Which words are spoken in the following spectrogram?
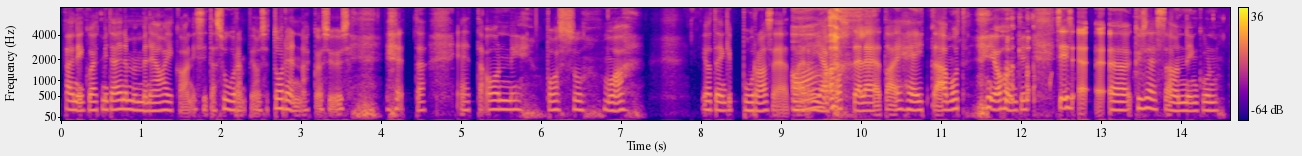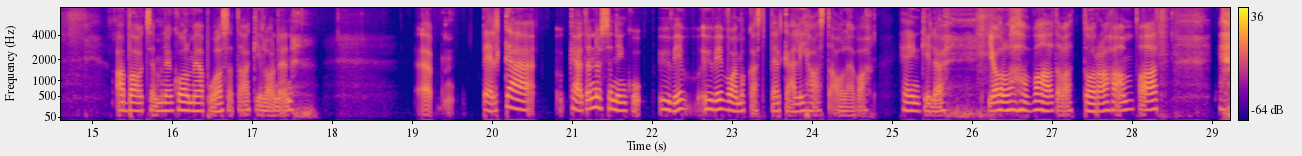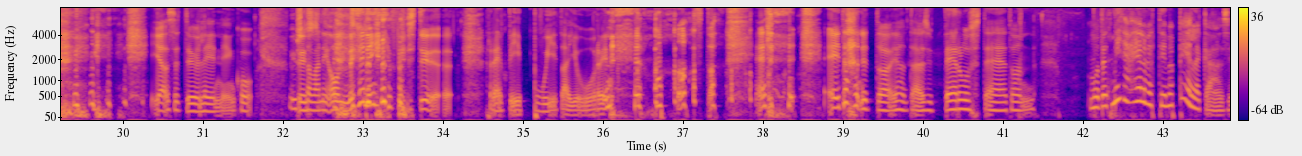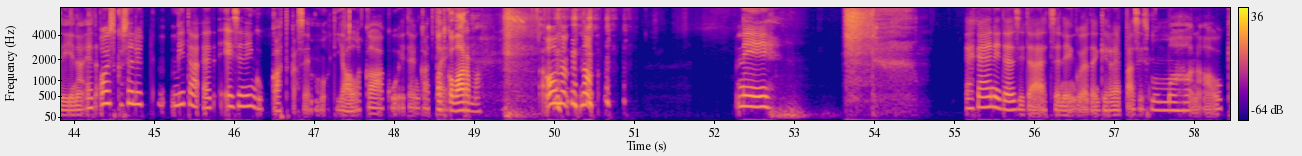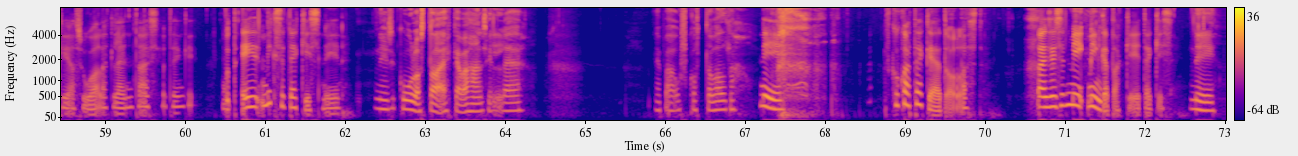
tai niin kuin, että mitä enemmän menee aikaa, niin sitä suurempi on se todennäköisyys, että, että onni, possu mua jotenkin purasee tai Aa. riepottelee tai heittää mut johonkin. Siis ö, ö, kyseessä on niin kuin, about semmoinen 3500 kilonen pelkkää käytännössä niin kuin hyvin, hyvin voimakkaasti pelkkää lihasta oleva henkilö, jolla on valtavat torahampaat. ja se tyyliin niin kuin Ystäväni pyst- Onni. niin, pystyy repii puita juurin maasta. Et, ei tämä nyt ole ihan täysin perusteeton mutta mitä helvettiä mä pelkään siinä, että olisiko se nyt mitä, että ei se niinku katkaise mut jalkaa kuitenkaan. Ootko varma? On, no, niin. Ehkä eniten sitä, että se niinku jotenkin repäsisi mun mahan auki ja suolet lentäisi jotenkin. Mutta miksi se tekisi niin? Niin se kuulostaa ehkä vähän silleen epäuskottavalta. Niin. Kuka tekee tuollaista? Tai siis, että minkä takia tekisi? Niin.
